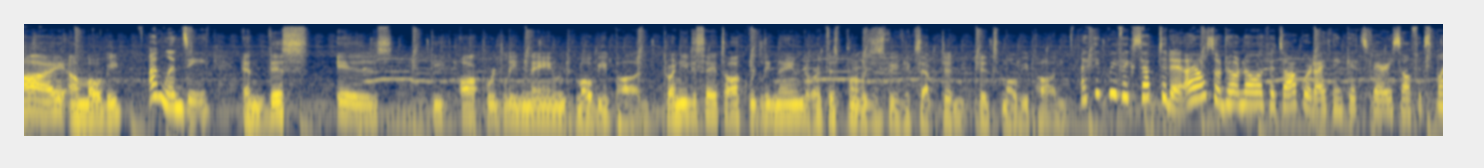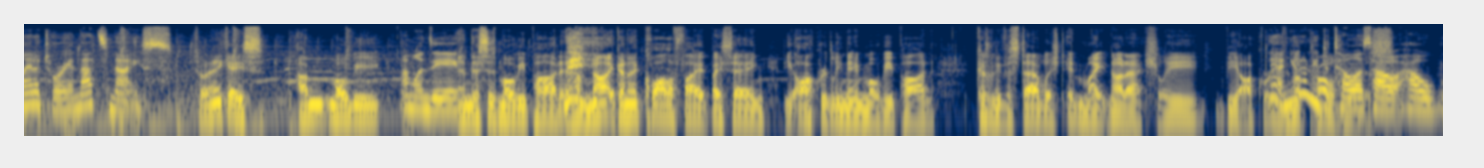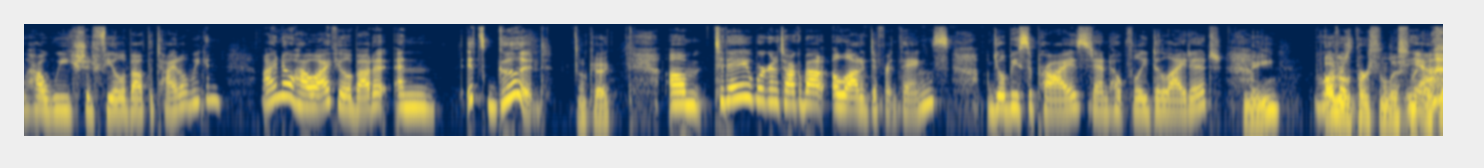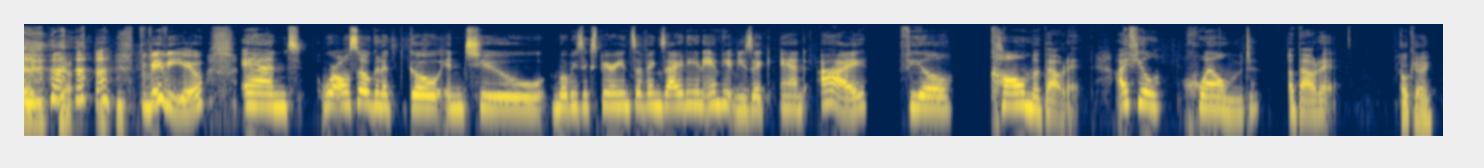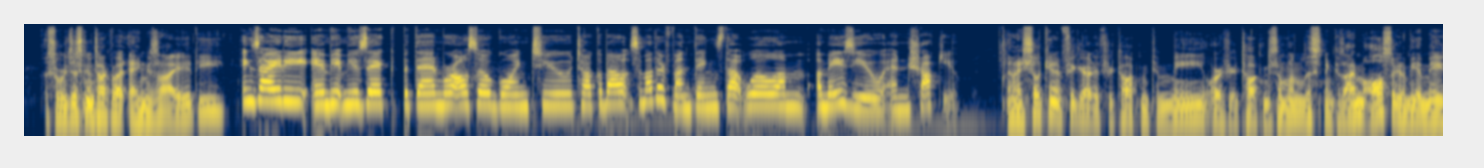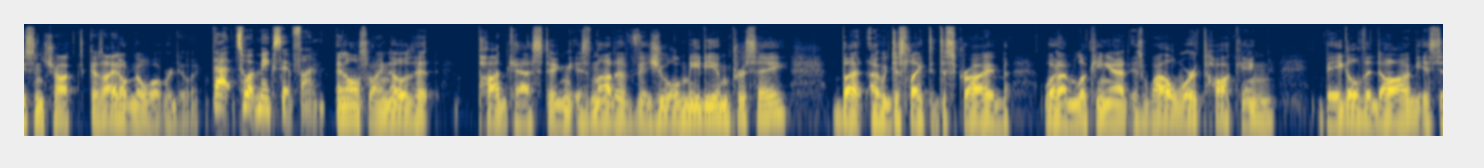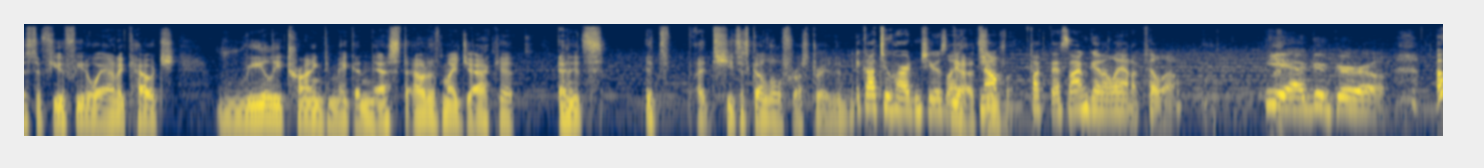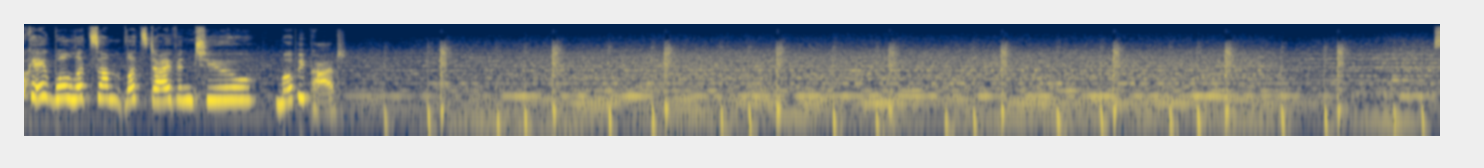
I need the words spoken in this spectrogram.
Hi, I'm Moby, I'm Lindsay. and this is the awkwardly named Moby Pod. Do I need to say it's awkwardly named, or at this point we just we've accepted it's Moby Pod? I think we've accepted it. I also don't know if it's awkward. I think it's very self explanatory, and that's nice. So in any case, I'm Moby, I'm Lindsay. and this is Moby Pod, and I'm not going to qualify it by saying the awkwardly named Moby Pod because we've established it might not actually be awkward. yeah, and you don't need to tell probably us how, how, how we should feel about the title. We can, I know how I feel about it, and it's good. Okay. Um, today, we're going to talk about a lot of different things. You'll be surprised and hopefully delighted. Me? Oh no, the person listening. Yeah. Okay. Yeah. maybe you. And we're also going to go into Moby's experience of anxiety and ambient music. And I feel calm about it. I feel whelmed about it. Okay. So we're just going to talk about anxiety. Anxiety, ambient music, but then we're also going to talk about some other fun things that will um, amaze you and shock you. And I still can't figure out if you're talking to me or if you're talking to someone listening because I'm also going to be amazed and shocked because I don't know what we're doing. That's what makes it fun. And also, I know that podcasting is not a visual medium per se, but I would just like to describe what I'm looking at is while we're talking, Bagel the dog is just a few feet away on a couch, really trying to make a nest out of my jacket. And it's, it's, uh, she just got a little frustrated. It got too hard and she was like, Yeah, she nope, like- fuck this. I'm going to lay on a pillow. yeah, good girl. Okay, well, let's um let's dive into Moby Pod.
